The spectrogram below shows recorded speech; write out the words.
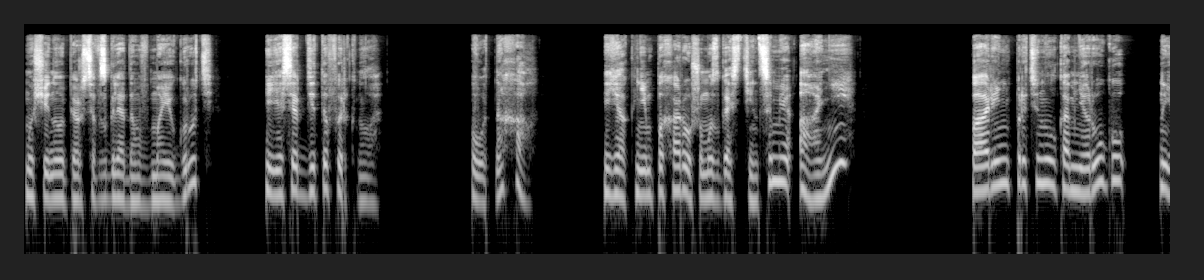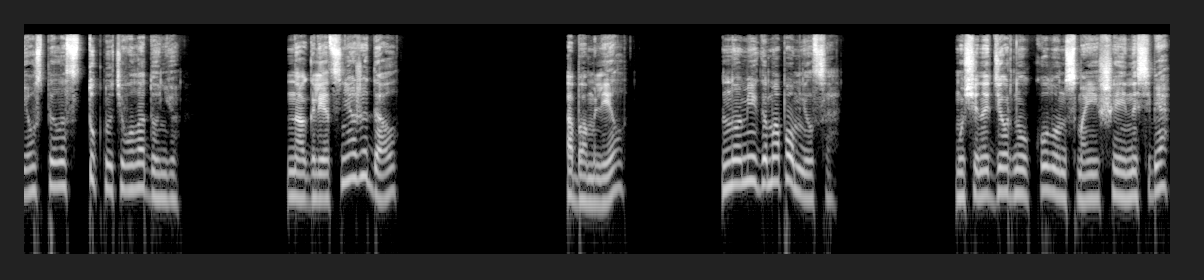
Мужчина уперся взглядом в мою грудь, и я сердито фыркнула. Вот нахал. Я к ним по-хорошему с гостинцами, а они... Парень протянул ко мне руку, но я успела стукнуть его ладонью. Наглец не ожидал. Обомлел, но мигом опомнился. Мужчина дернул кулон с моей шеи на себя,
